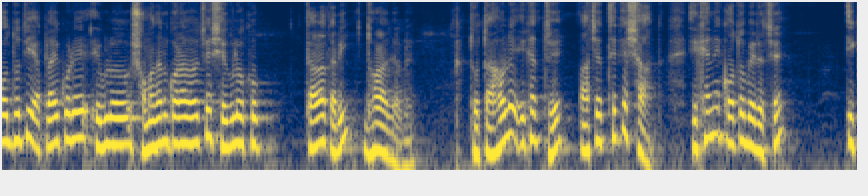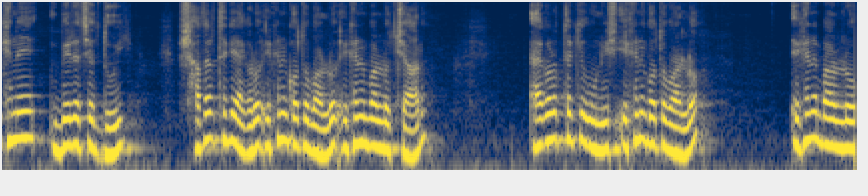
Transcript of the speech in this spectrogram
পদ্ধতি অ্যাপ্লাই করে এগুলো সমাধান করা হয়েছে সেগুলো খুব তাড়াতাড়ি ধরা যাবে। তো তাহলে এক্ষেত্রে পাঁচের থেকে সাত, এখানে কত বেড়েছে? এখানে বেড়েছে দুই, সাতের থেকে এগারো, এখানে কত বাড়লো? এখানে বাড়লো চার এগারো থেকে উনিশ, এখানে কত বাড়লো? এখানে বাড়লো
